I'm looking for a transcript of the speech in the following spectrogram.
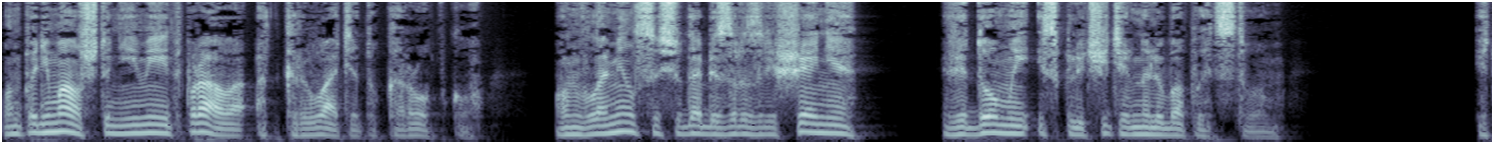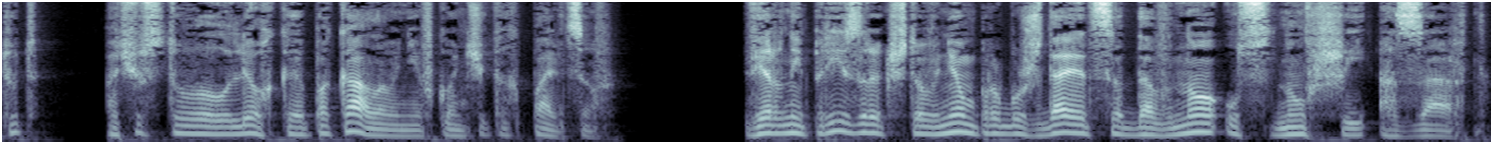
Он понимал, что не имеет права открывать эту коробку. Он вломился сюда без разрешения, ведомый исключительно любопытством. И тут почувствовал легкое покалывание в кончиках пальцев. Верный призрак, что в нем пробуждается давно уснувший азарт.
